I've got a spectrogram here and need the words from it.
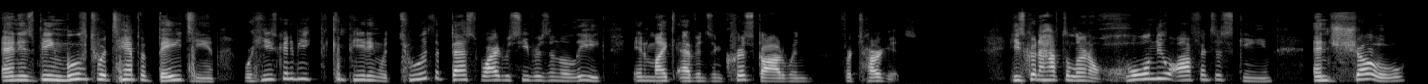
and is being moved to a Tampa Bay team where he's going to be competing with two of the best wide receivers in the league in Mike Evans and Chris Godwin for targets. He's going to have to learn a whole new offensive scheme and show,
